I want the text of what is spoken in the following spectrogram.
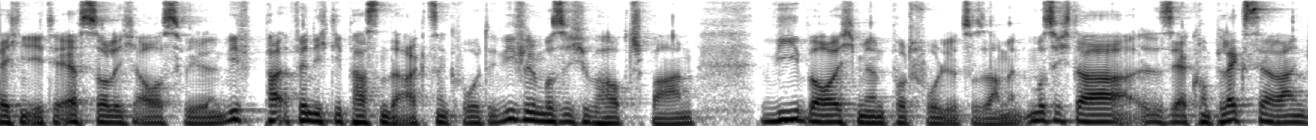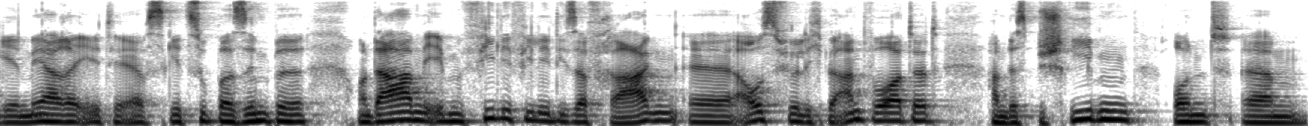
Welchen ETF soll ich auswählen? Wie finde ich die passende Aktienquote? Wie viel muss ich überhaupt sparen? Wie baue ich mir ein Portfolio zusammen? Muss ich da sehr komplex herangehen? Mehrere ETFs? Geht super simpel? Und da haben eben viele, viele dieser Fragen äh, ausführlich beantwortet, haben das beschrieben und ähm,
